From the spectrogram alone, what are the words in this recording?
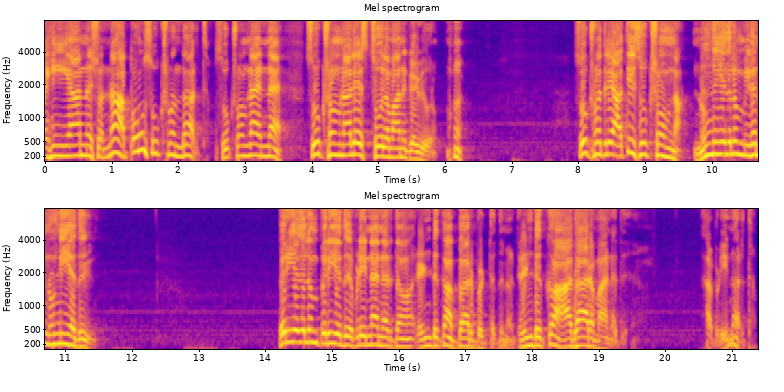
மகியான்னு சொன்னால் அப்பவும் சூக்மந்தான் அர்த்தம். சூக்மம்னா என்ன? சூக்மம்னாலே ஸ்தூலமானு கேள்வி வரும். சூக்மத்திலே அதி சூக்மம்னா நுண்ணியதிலும் மிக நுண்ணியது. பெரியதிலும் பெரியது அப்படின்னா என்ன அர்த்தம்? ரெண்டுக்கும் அப்பாற்பட்டதுன்னு அர்த்தம். ரெண்டுக்கும் ஆதாரமானது அப்படின்னு அர்த்தம்.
